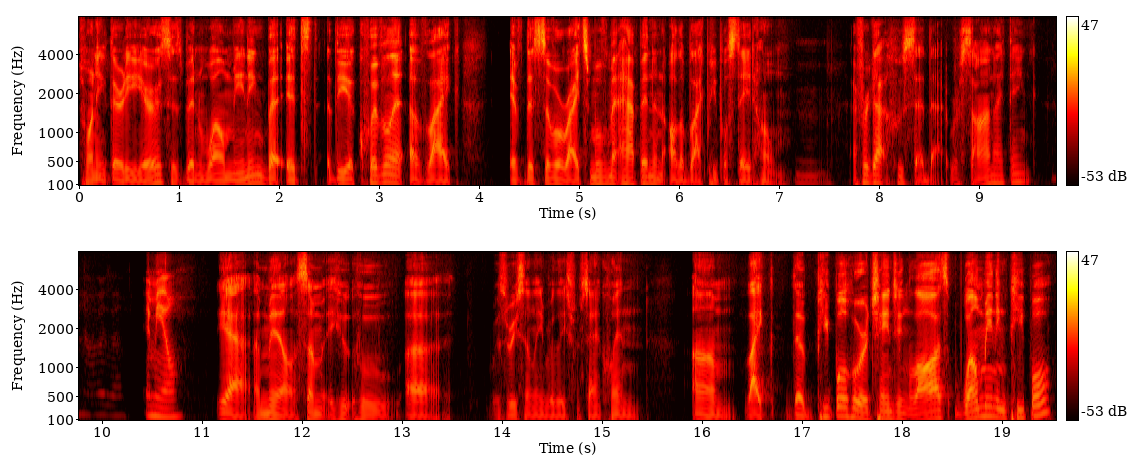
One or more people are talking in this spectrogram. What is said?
20, 30 years has been well meaning, but it's the equivalent of like if the civil rights movement happened and all the black people stayed home. Mm. I forgot who said that. Rahsaan, I think. No, Emile. Yeah, Emile, some who, who uh, was recently released from San Quentin. Um, like the people who are changing laws, well-meaning people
